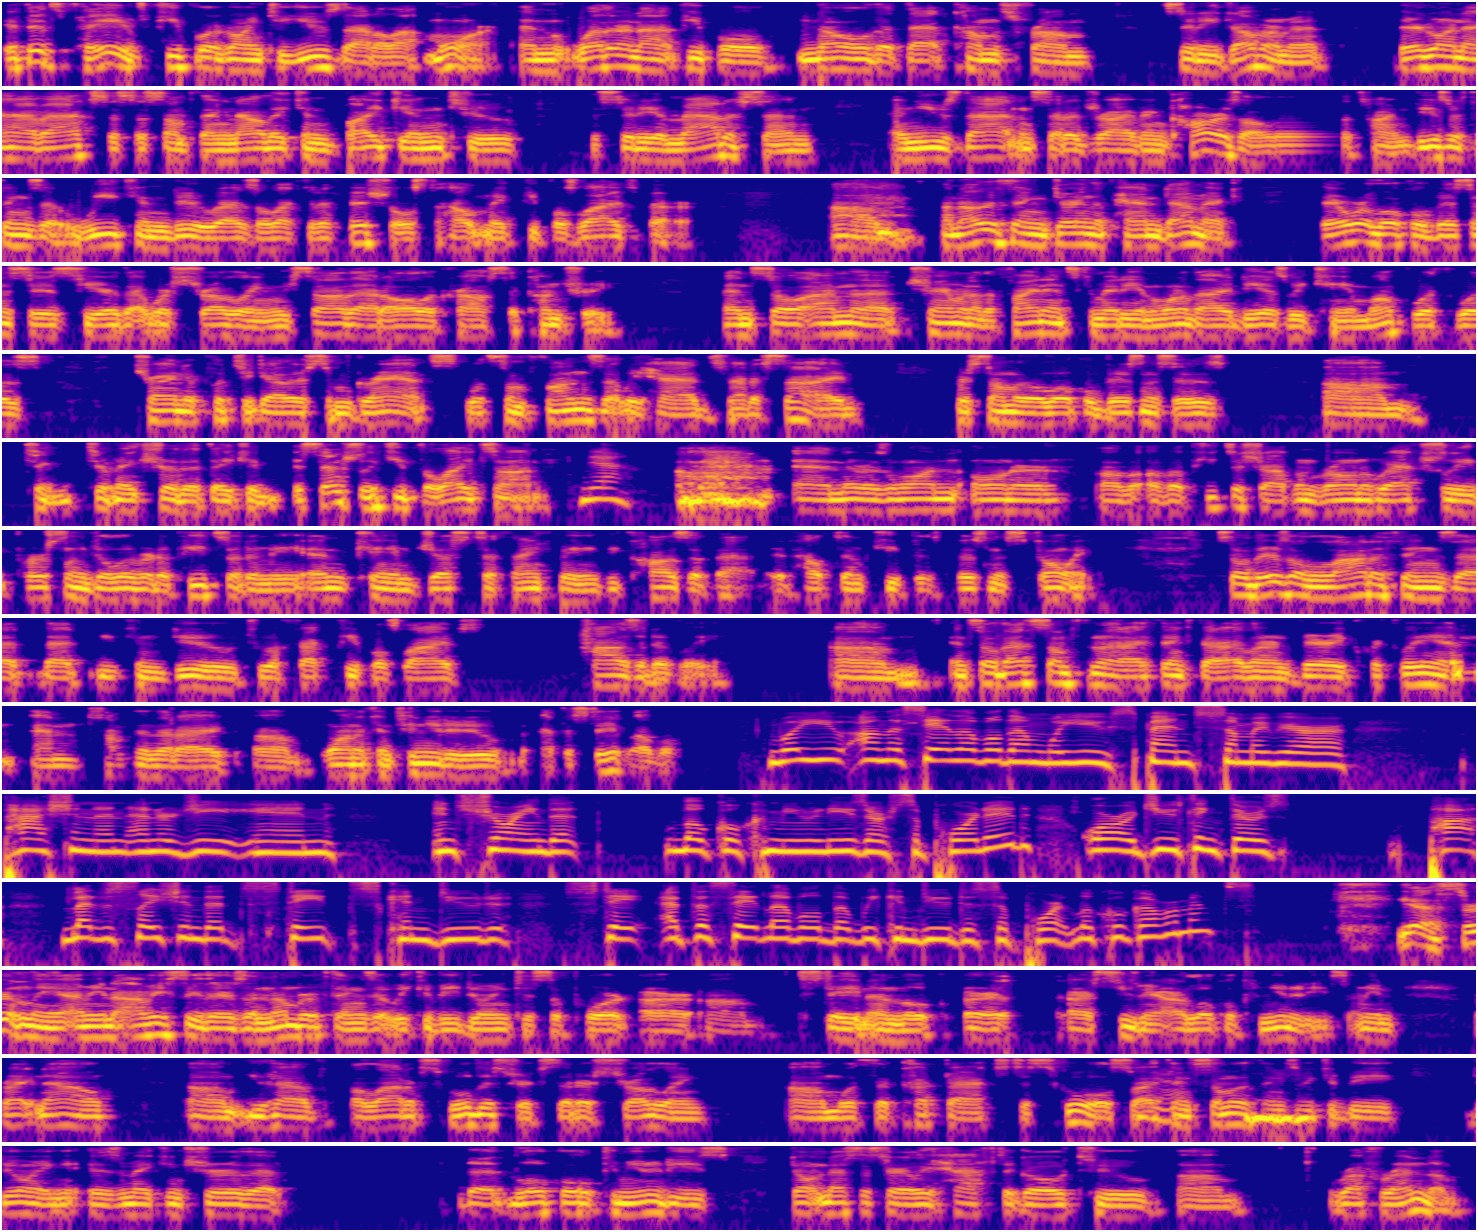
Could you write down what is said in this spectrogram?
If it's paved, people are going to use that a lot more. And whether or not people know that that comes from city government, they're going to have access to something. Now they can bike into the city of Madison and use that instead of driving cars all the time. These are things that we can do as elected officials to help make people's lives better. Um, another thing during the pandemic, there were local businesses here that were struggling. We saw that all across the country. And so I'm the chairman of the finance committee, and one of the ideas we came up with was trying to put together some grants with some funds that we had set aside for some of the local businesses um, to, to make sure that they could essentially keep the lights on. Yeah. And there was one owner of, of a pizza shop in Verona who actually personally delivered a pizza to me and came just to thank me because of that. It helped him keep his business going. So there's a lot of things that that you can do to affect people's lives positively. Um, and so that's something that I think that I learned very quickly and, and something that I um, want to continue to do at the state level. Will you, on the state level, then, will you spend some of your passion and energy in ensuring that local communities are supported? Or do you think there's po- legislation that states can do to state at the state level that we can do to support local governments? Yeah, certainly. I mean, obviously, there's a number of things that we could be doing to support our um, state and local, or, or, excuse me, our local communities. I mean, right now, um, you have a lot of school districts that are struggling um, with the cutbacks to schools. So yes. I think some of the things mm-hmm. we could be doing is making sure that that local communities don't necessarily have to go to um, referendum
